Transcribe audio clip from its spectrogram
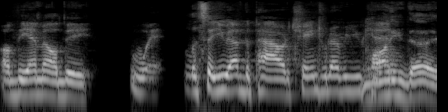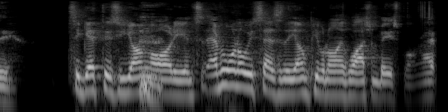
of the MLB. Let's say you have the power to change whatever you can. Money day to get this young audience. Everyone always says that the young people don't like watching baseball, right?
